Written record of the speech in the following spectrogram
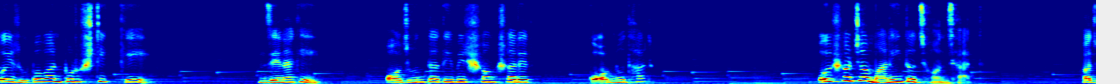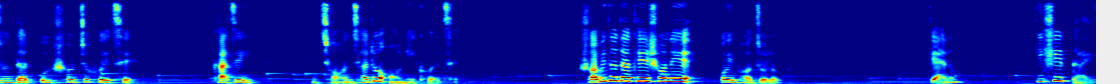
ওই রূপবান পুরুষটি কে? যে নাকি অজন্তা দেবীর সংসারের কর্ণধার? ঐশ্বর্য মানেই তো ঝঞ্ঝাট। অজন্তার ঐশ্বর্য হয়েছে। কাজেই ঝঞ্ঝাটও অনেক হয়েছে। সবই তো দেখে শোনে ওই ভদ্রলোক। কেন? কিসের দায়ে?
